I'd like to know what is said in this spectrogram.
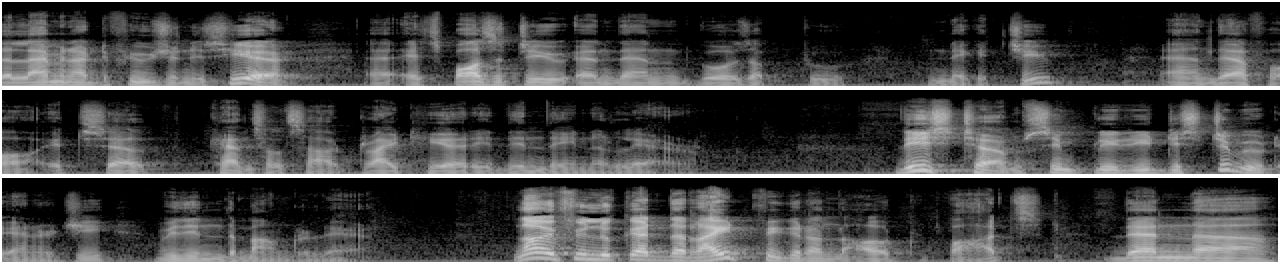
The laminar diffusion is here uh, it is positive and then goes up to negative and therefore, itself cancels out right here within the inner layer. These terms simply redistribute energy within the boundary layer. Now, if you look at the right figure on the outer parts, then uh,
